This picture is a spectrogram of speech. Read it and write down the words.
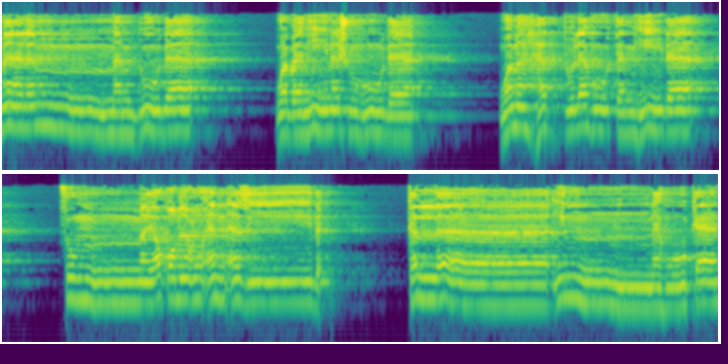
مالا ممدودا وبنين شهودا ومهدت له تمهيدا ثم يطمع أن أزيد كلا إنه كان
